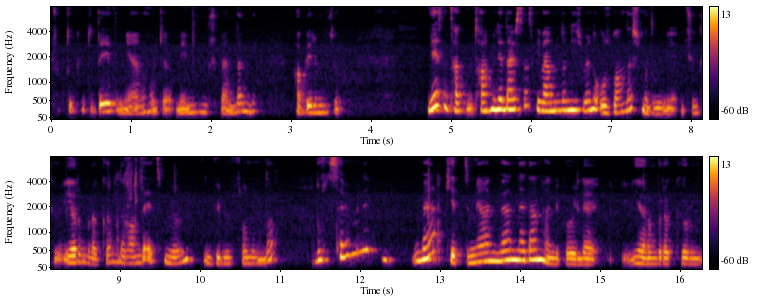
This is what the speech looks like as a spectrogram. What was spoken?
çok da kötü değildim yani. Hoca memnunmuş benden de. Haberimiz yok. Neyse tahmin edersiniz ki ben bunların hiçbirine uzmanlaşmadım. Çünkü yarım bırakıyorum. Devam da etmiyorum günün sonunda. Bunun sebebini merak ettim. Yani ben neden hani böyle yarım bırakıyorum?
